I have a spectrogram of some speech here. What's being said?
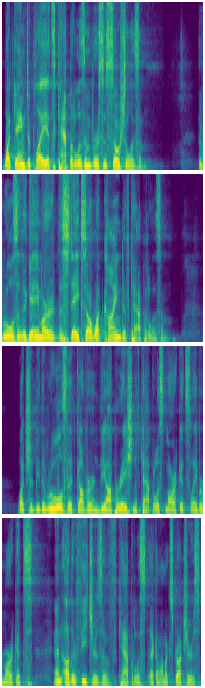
what game to play, it's capitalism versus socialism. The rules of the game are, the stakes are what kind of capitalism? What should be the rules that govern the operation of capitalist markets, labor markets, and other features of capitalist economic structures?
